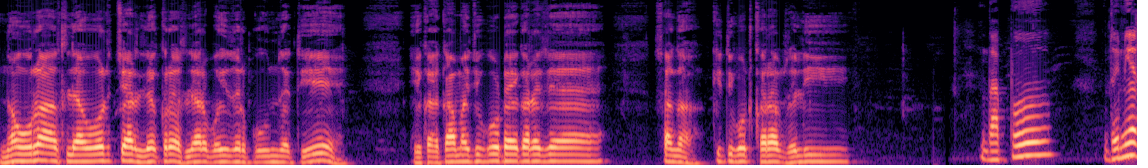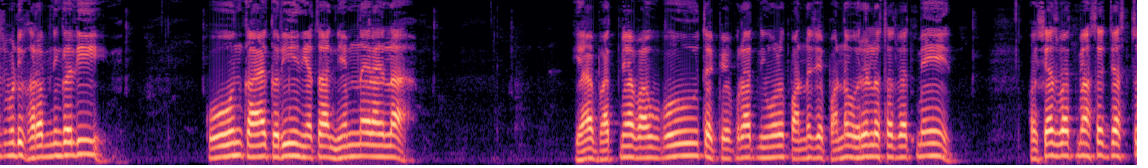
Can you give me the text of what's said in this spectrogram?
नवरा असल्यावर चार लेकरं असल्यावर बाई जर पोहून जाते हे काय कामाची गोट आहे करायच्या सांगा किती गोट खराब झाली? बापू दुनियाच मोठी खराब निघाली. कोण काय करीन याचा नेम नाही राहिला. ह्या बातम्या भाऊ भाऊ त्या पेपरात निवड पानाच्या पानं भरेल असतात बातमीत अशाच बातम्या असतात जास्त.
